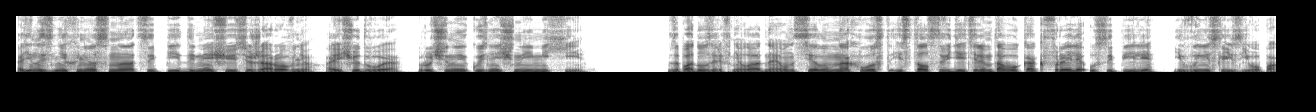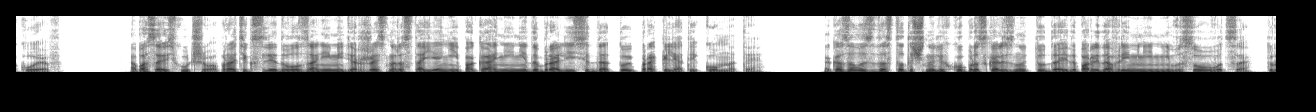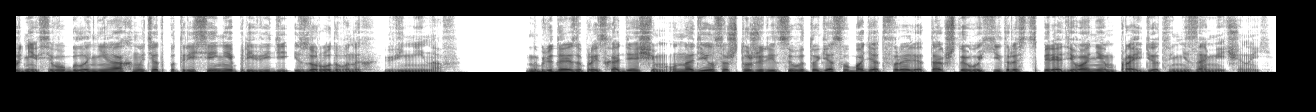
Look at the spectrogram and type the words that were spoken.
Один из них нес на цепи дымящуюся жаровню, а еще двое — ручные кузнечные мехи. Заподозрив неладное, он сел им на хвост и стал свидетелем того, как Фреля усыпили и вынесли из его покоев. Опасаясь худшего, пратик следовал за ними, держась на расстоянии, пока они не добрались до той проклятой комнаты. Оказалось, достаточно легко проскользнуть туда и до поры до времени не высовываться. Труднее всего было не ахнуть от потрясения при виде изуродованных вининов. Наблюдая за происходящим, он надеялся, что жрецы в итоге освободят Фреля, так что его хитрость с переодеванием пройдет незамеченной.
